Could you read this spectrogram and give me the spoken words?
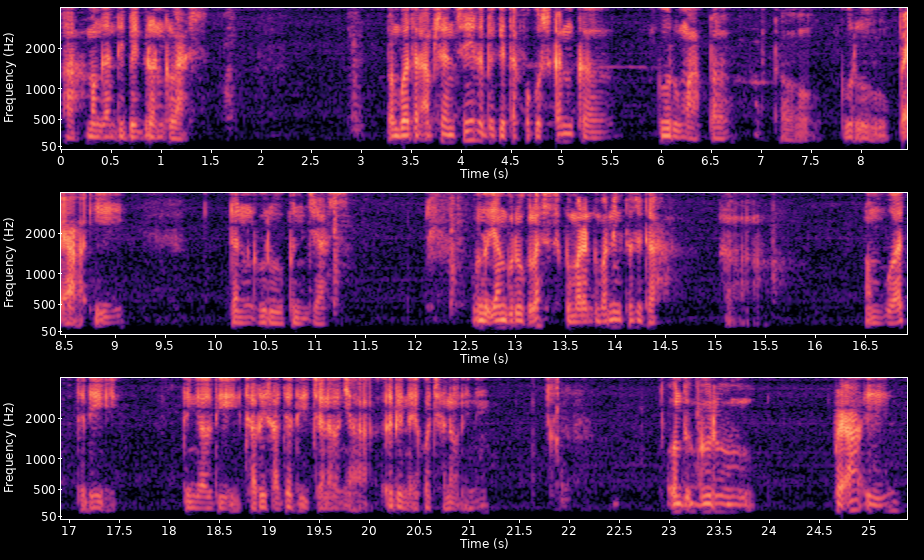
ah, mengganti background kelas. Pembuatan absensi lebih kita fokuskan ke guru mapel atau guru PAI dan guru penjas. Untuk yang guru kelas kemarin-kemarin kita sudah uh, membuat jadi tinggal dicari saja di channelnya Rin Eko Channel ini. Untuk guru PAI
